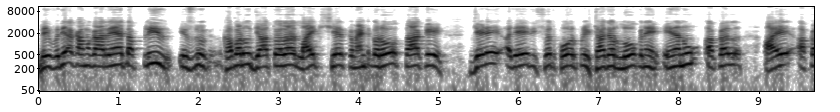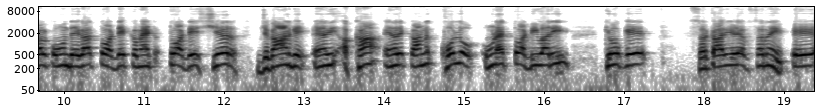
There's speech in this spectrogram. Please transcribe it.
ਲਈ ਵਧੀਆ ਕੰਮ ਕਰ ਰਹੇ ਹੈ, ਤਾਂ ਪਲੀਜ਼ ਇਸ ਖਬਰ ਨੂੰ ਜ਼ਿਆਦਾ ਤੋਂ ਜ਼ਿਆਦਾ ਲਾਈਕ ਸ਼ੇਅਰ ਕਮੈਂਟ ਕਰੋ, ਤਾਂ ਕਿ ਜਿਹੜੇ ਅਜੇ ਰਿਸ਼ਵਤਖੋਰ ਭ੍ਰਿਸ਼ਟਾਚਾਰ ਲੋਕ ਨੇ, ਇਹਨਾਂ ਨੂੰ ਅਕਲ ਆਏ, ਅਕਲ ਕੌਣ ਦੇਗਾ? ਤੁਹਾਡੇ ਕਮੈਂਟ ਤੁਹਾਡੇ ਸ਼ੇਅਰ ਜਗਾਣਗੇ। ਇਹਨਾਂ ਦੀ ਅੱਖਾਂ, ਇਹਨਾਂ ਦੇ ਕੰਨ ਖੋਲੋ। ਹੁਣ ਹੈ ਤੁਹਾਡੀ ਵਾਰੀ, ਕਿਉਂਕਿ ਸਰਕਾਰੀ ਜਿਹੜੇ ਅਫਸਰ ਨੇ, ਇਹ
